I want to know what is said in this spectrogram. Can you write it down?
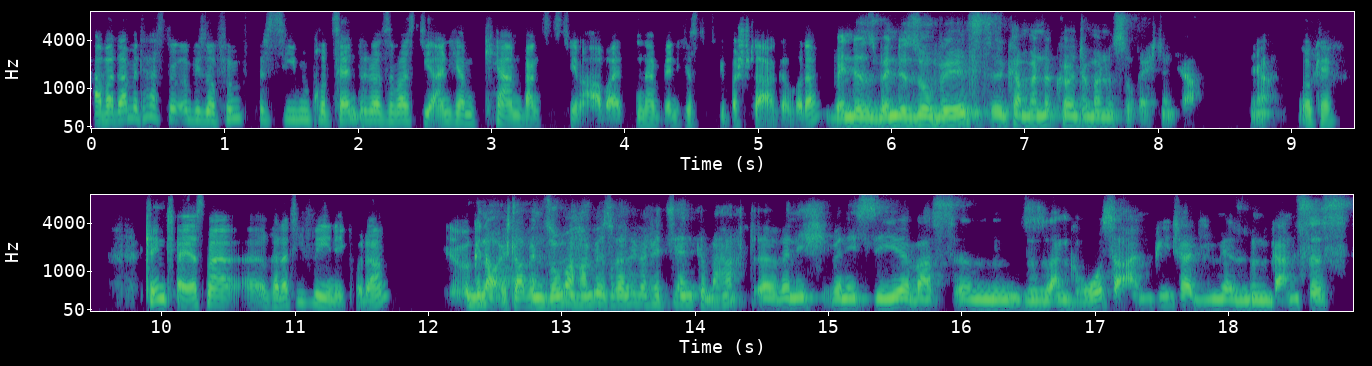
Aber damit hast du irgendwie so fünf bis sieben Prozent oder sowas, die eigentlich am Kernbanksystem arbeiten, wenn ich das überschlage, oder? Wenn du, wenn du so willst, kann man, könnte man es so rechnen, ja. ja. Okay. Klingt ja erstmal äh, relativ wenig, oder? Genau, ich glaube, in Summe haben wir es relativ effizient gemacht. Äh, wenn, ich, wenn ich sehe, was ähm, sozusagen große Anbieter, die mir so ein ganzes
